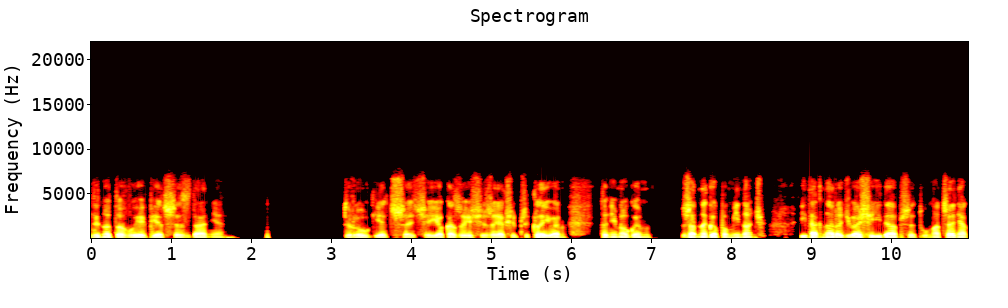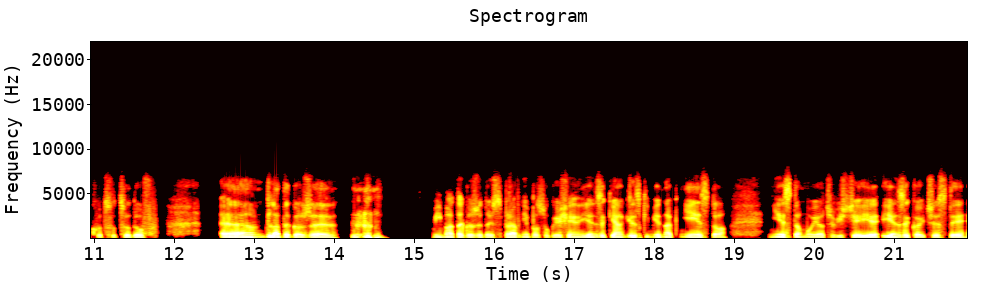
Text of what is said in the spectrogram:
Wynotowuję pierwsze zdanie, drugie, trzecie i okazuje się, że jak się przykleiłem, to nie mogłem żadnego pominąć. I tak narodziła się idea przetłumaczenia kursu cudów, e, dlatego że mimo tego, że dość sprawnie posługuję się językiem angielskim, jednak nie jest to, nie jest to mój oczywiście język ojczysty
